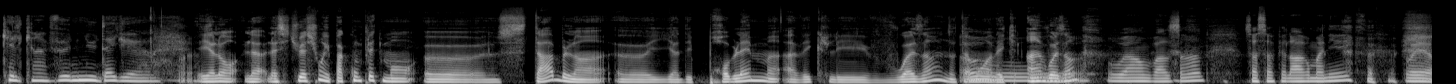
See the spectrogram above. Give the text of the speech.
Quelqu'un venu d'ailleurs. Et alors, la, la situation n'est pas complètement euh, stable. hein. Euh, Il y a des problèmes avec les voisins, notamment avec Oh, un voisin. Ouais, un voisin. Ça s'appelle Armanie. Ouais,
